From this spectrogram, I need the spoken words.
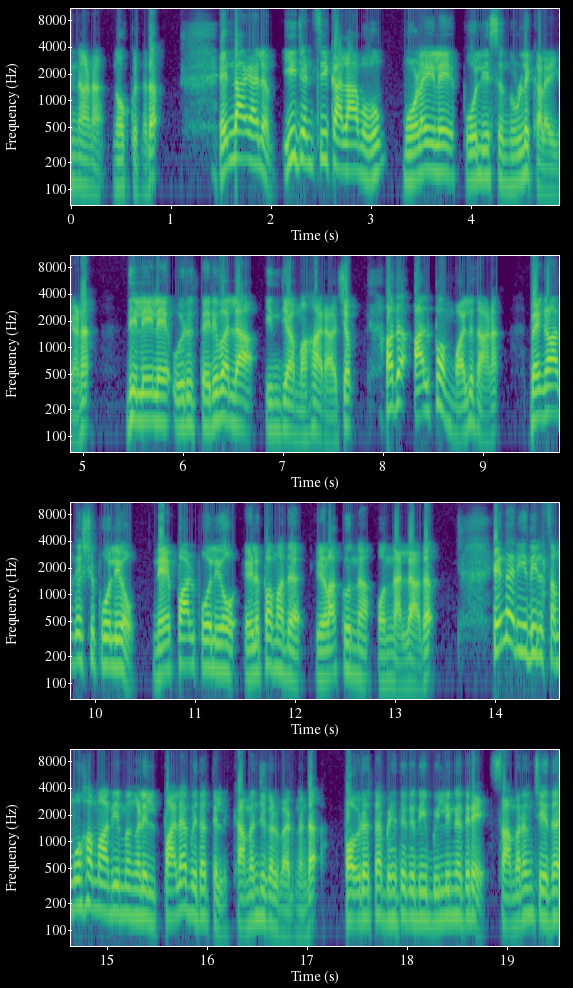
എന്നാണ് നോക്കുന്നത്. എന്തായാലും ഈ ജൻസി കലാപവും മുളയിലെ പോലീസ് നുള്ളിക്കളയുകയാണ്. ദില്ലിയിലെ ഒരു തെരുവല്ല ഇന്ത്യ മഹാരാജ്യം. അത് അല്പം വലുതാണ്. ബംഗ്ലാദേശ് പോലെയോ നേപ്പാൾ പോലെയോ എളുപ്പം അത് ഇളക്കുന്ന ഒന്നല്ല അത്. എന്ന രീതിയിൽ സമൂഹ മാധ്യമങ്ങളിൽ പല വിധത്തിൽ കമന്റുകൾ വരുന്നുണ്ട്. പൗരത്വ ഭേദഗതി ബില്ലിനെതിരെ സമരം ചെയ്ത്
